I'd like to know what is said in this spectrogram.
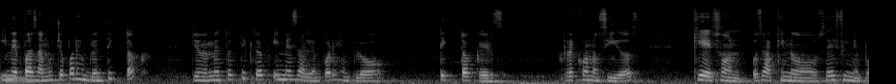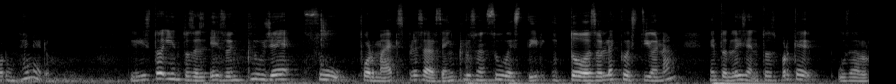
Y me pasa mucho, por ejemplo, en TikTok. Yo me meto a TikTok y me salen, por ejemplo, TikTokers reconocidos que son, o sea, que no se definen por un género. ¿Listo? Y entonces eso incluye su forma de expresarse, incluso en su vestir, y todo eso le cuestionan. Entonces le dicen, entonces, ¿por qué usar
